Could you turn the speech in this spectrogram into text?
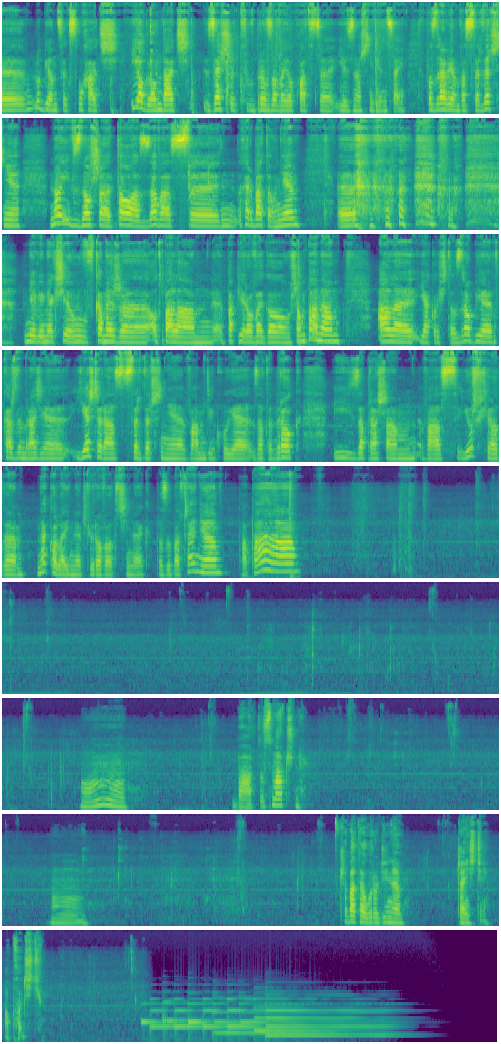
lubiących słuchać i oglądać zeszyt w brązowej okładce jest znacznie więcej. Pozdrawiam Was serdecznie. No i wznoszę toast za Was, y, herbatą nie. Y, nie wiem, jak się w kamerze odpala papierowego szampana, ale jakoś to zrobię. W każdym razie jeszcze raz serdecznie Wam dziękuję za ten rok i zapraszam Was już w środę na kolejny piórowy odcinek. Do zobaczenia. Pa, pa! Mm. Bardzo smaczny. Trzeba te urodziny częściej obchodzić.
